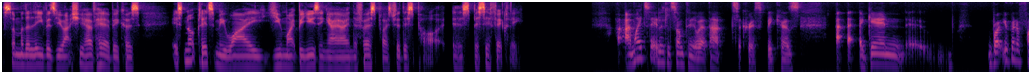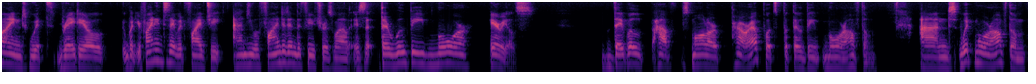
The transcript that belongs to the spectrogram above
some of the levers you actually have here because it's not clear to me why you might be using AI in the first place for this part uh, specifically. I might say a little something about that, Chris, because again, what you're going to find with radio, what you're finding today with 5G, and you will find it in the future as well, is that there will be more aerials. They will have smaller power outputs, but there'll be more of them. And with more of them,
